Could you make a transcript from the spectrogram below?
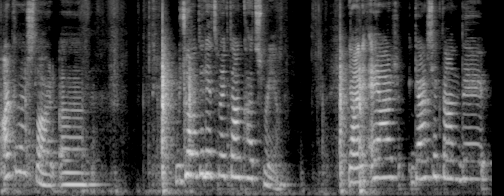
Arkadaşlar, e, mücadele etmekten kaçmayın. Yani eğer gerçekten de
